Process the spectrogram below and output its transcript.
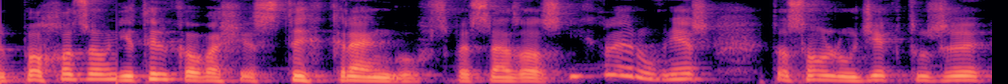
y, pochodzą nie tylko właśnie z tych kręgów specnazowskich, ale również to są ludzie, którzy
